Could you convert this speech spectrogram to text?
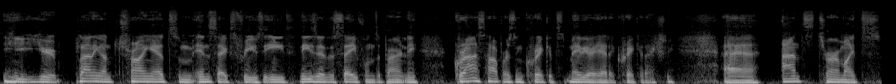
you're planning on trying out some insects for you to eat, these are the safe ones apparently. Grasshoppers and crickets. Maybe I had a cricket actually. Uh, ants, termites,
